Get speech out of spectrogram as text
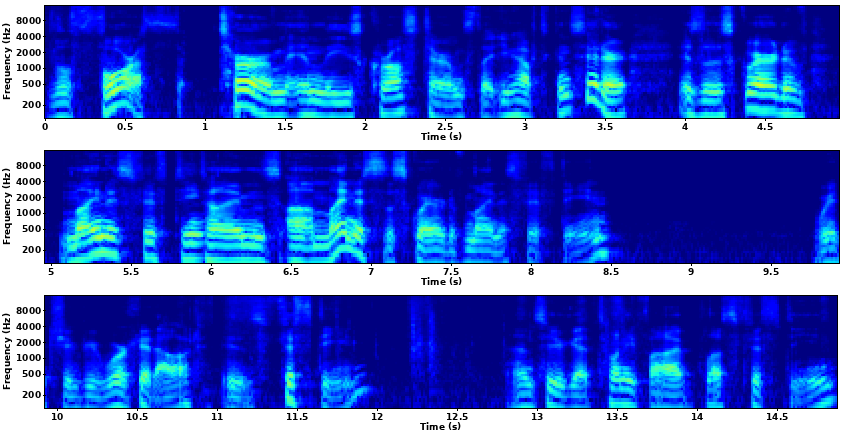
The fourth term in these cross terms that you have to consider is the square root of minus 15 times uh, minus the square root of minus 15, which if you work it out is 15. And so you get 25 plus 15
